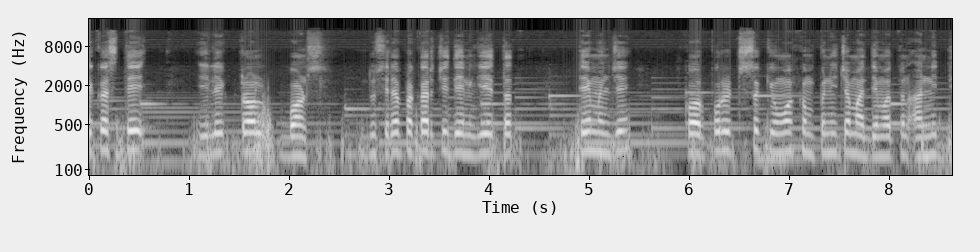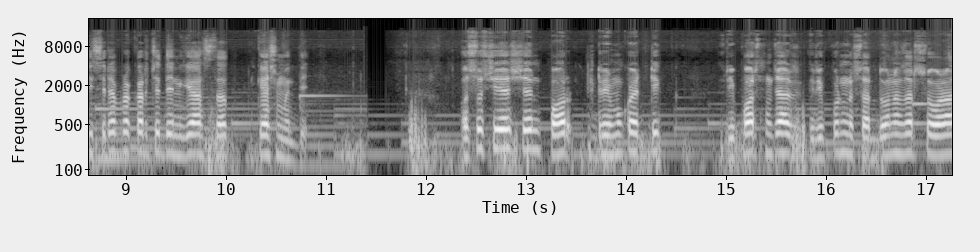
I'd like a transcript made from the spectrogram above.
एक असते इलेक्ट्रॉल बॉन्ड्स दुसऱ्या प्रकारची देणगी येतात ते म्हणजे कॉर्पोरेट्स किंवा कंपनीच्या माध्यमातून आणि तिसऱ्या प्रकारच्या देणग्या असतात कॅशमध्ये असोसिएशन फॉर डेमोक्रॅटिक रिपोर्ट्सच्या म्हणजे रिपोर्टनुसार दोन हजार सोळा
